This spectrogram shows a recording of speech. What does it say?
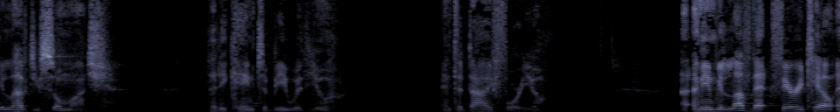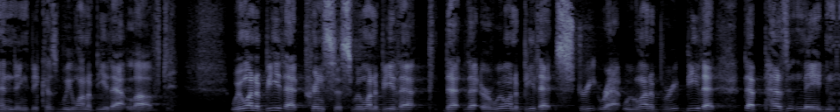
He loved you so much that he came to be with you and to die for you. I mean, we love that fairy tale ending because we want to be that loved. We want to be that princess. We want to be that, that, that or we want to be that street rat. We want to be that, that peasant maiden.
